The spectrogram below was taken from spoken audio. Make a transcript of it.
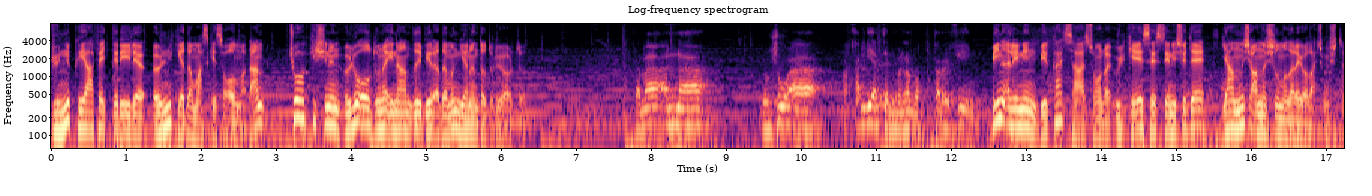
günlük kıyafetleriyle önlük ya da maskesi olmadan çoğu kişinin ölü olduğuna inandığı bir adamın yanında duruyordu. كما أن لجوء أقلية من المتطرفين Bin Ali'nin birkaç saat sonra ülkeye seslenişi de yanlış anlaşılmalara yol açmıştı.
